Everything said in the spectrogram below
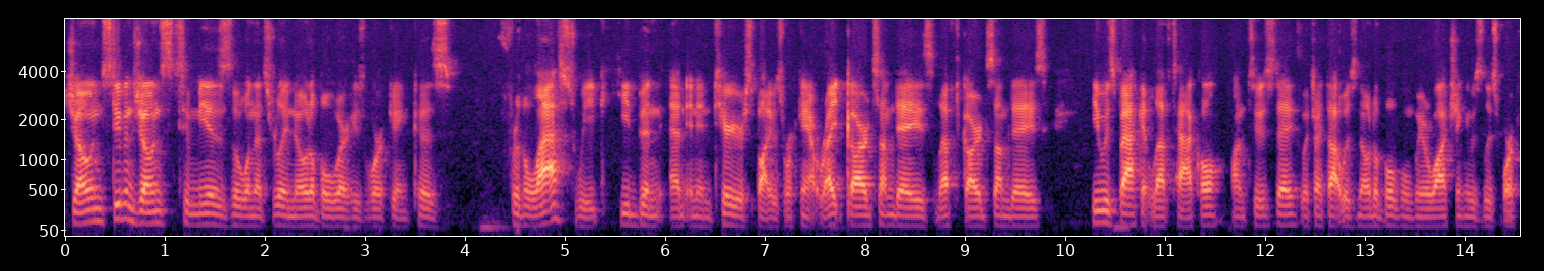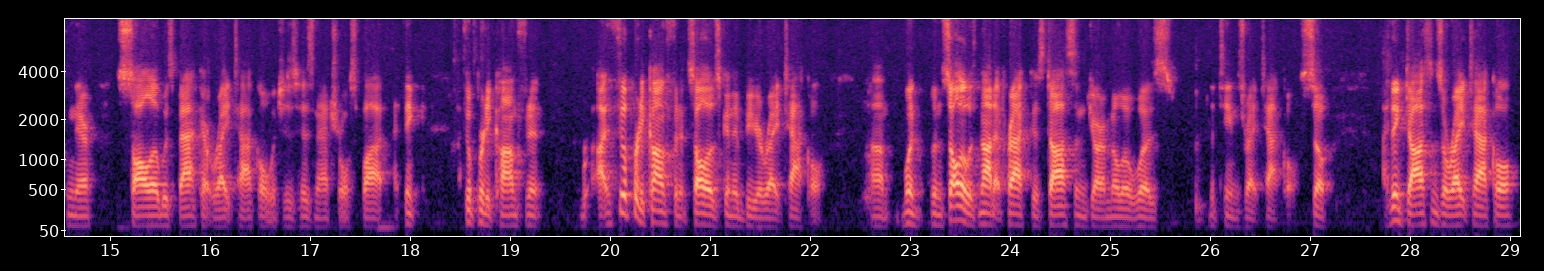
Jones, Stephen Jones, to me is the one that's really notable where he's working because for the last week he'd been at an interior spot. He was working at right guard some days, left guard some days. He was back at left tackle on Tuesday, which I thought was notable when we were watching. He was at least working there. Sala was back at right tackle, which is his natural spot. I think I feel pretty confident. I feel pretty confident Sala is going to be your right tackle. Um, when when Sala was not at practice, Dawson Jaramillo was the team's right tackle. So I think Dawson's a right tackle.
